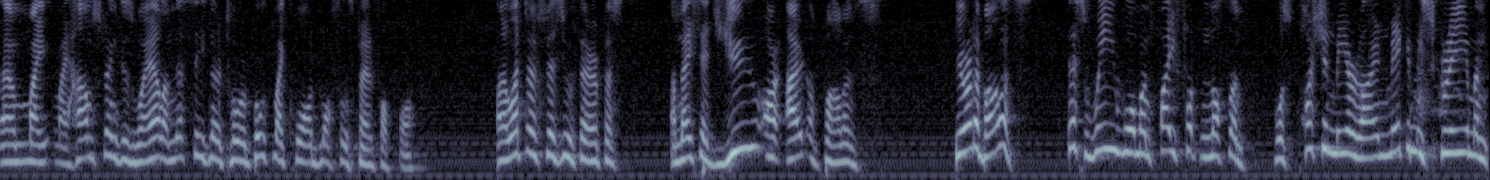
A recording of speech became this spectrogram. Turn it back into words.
um, my, my hamstrings as well, and this season, I tore both my quad muscles playing football. And I went to a physiotherapist, and they said, You are out of balance. You're out of balance. This wee woman, five foot nothing, was pushing me around, making me scream and,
